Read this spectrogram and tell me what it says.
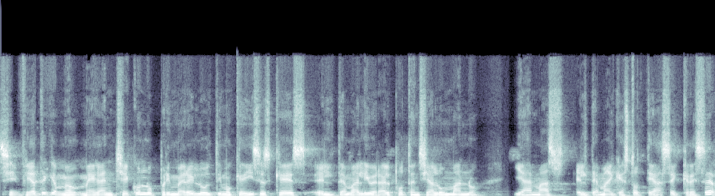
Sí, fíjate que me, me, ganché con lo primero y lo último que dices, que es el tema de liberar el potencial humano y además el tema de que esto te hace crecer.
